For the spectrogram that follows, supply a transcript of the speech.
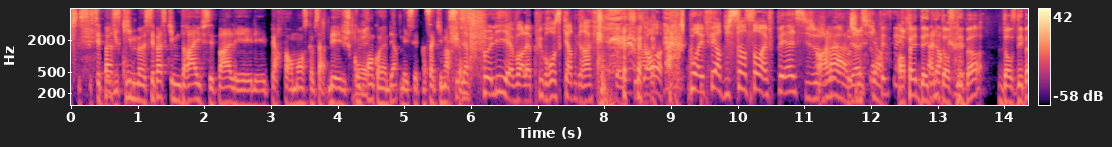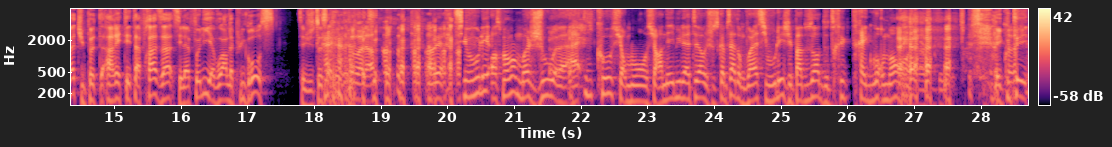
c'est pas, ce qui me, c'est pas ce qui me drive, c'est pas les, les, performances comme ça. Mais je comprends qu'on aime bien, mais c'est pas ça qui marche. C'est de la folie avoir la plus grosse carte graphique. je pourrais faire du 500 FPS si je voilà, jouais un peu sur PC. En fait, Danny, dans ce débat, dans ce débat, tu peux arrêter ta phrase à c'est la folie avoir la plus grosse. C'est juste ça. voilà. Ah ouais, si vous voulez, en ce moment, moi, je joue euh, à ICO sur mon sur un émulateur, des choses comme ça. Donc voilà, si vous voulez, j'ai pas besoin de trucs très gourmands. euh, de- Écoutez,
